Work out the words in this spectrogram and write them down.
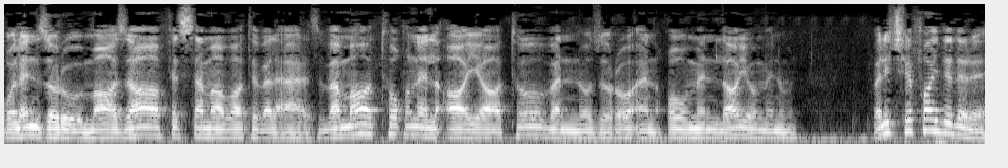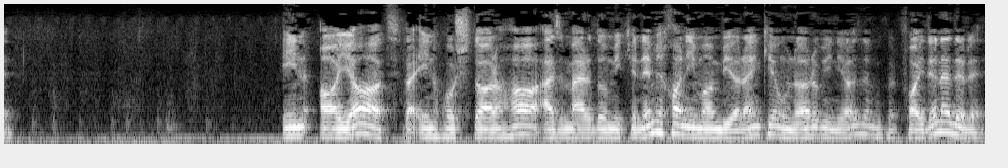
قل انظروا مازا فی السماوات والارض و ما تغن الآیات و نظر ان قوم لا یؤمنون. ولی چه فایده داره؟ این آیات و این هشدارها از مردمی که نمی‌خوان ایمان بیارن که اونا رو بینیاز نمی‌کنه فایده نداره.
